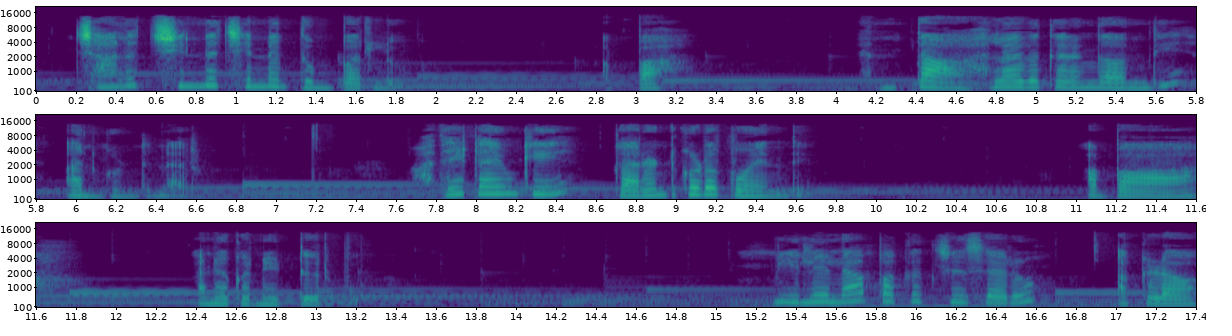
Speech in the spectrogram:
చాలా చిన్న చిన్న తుంపర్లు. అబ్బా ఎంత ఆహ్లాదకరంగా ఉంది అనుకుంటున్నారు. అదే టైంకి కరెంట్ కూడా పోయింది. అబ్బా అని ఒక నిట్టూర్పు. వీళ్ళు ఎలా పక్కకు చూశారు? అక్కడ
